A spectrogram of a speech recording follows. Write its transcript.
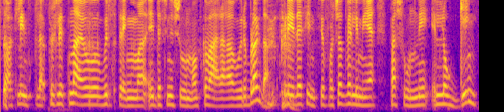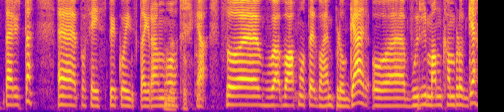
saklig innspill her på slutten er jo hvor streng man, i definisjonen man skal være av ordet blogg. da. Fordi det finnes jo fortsatt veldig mye personlig logging der ute. Eh, på Facebook og Instagram. Og, ja. Så eh, hva, hva, på en måte, hva en blogg er, og eh, hvor man kan blogge,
